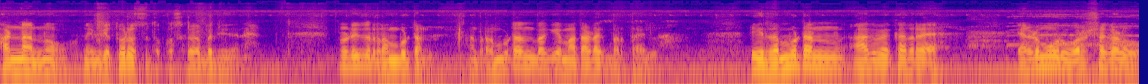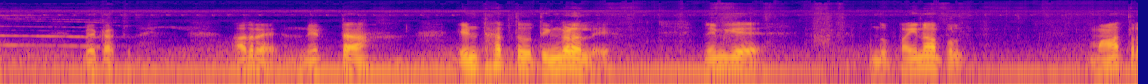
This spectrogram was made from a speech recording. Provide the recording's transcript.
ಹಣ್ಣನ್ನು ನಿಮಗೆ ತೋರಿಸೋದಕ್ಕೋಸ್ಕರ ಬಂದಿದ್ದೇನೆ. ನೋಡಿ, ಇದು ರಂಬುಟನ್. ನಾನು ರಂಬುಟನ್ ಬಗ್ಗೆ ಮಾತಾಡೋಕ್ಕೆ ಬರ್ತಾ ಇಲ್ಲ. ಈ ರಂಬುಟನ್ ಆಗಬೇಕಾದ್ರೆ ಎರಡು ಮೂರು ವರ್ಷಗಳು ಬೇಕಾಗ್ತದೆ. ಆದರೆ ನೆಟ್ಟ ಎಂಟು ಹತ್ತು ತಿಂಗಳಲ್ಲಿ ನಿಮಗೆ ಒಂದು ಪೈನಾಪಲ್ ಮಾತ್ರ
